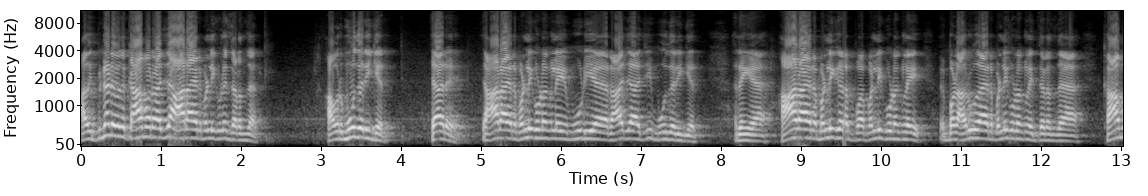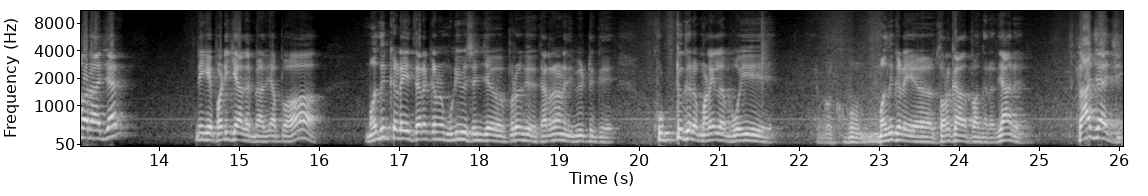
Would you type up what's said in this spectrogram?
அதுக்கு பின்னாடி வந்து காமராஜர் ஆறாயிரம் பள்ளிக்கூடம் திறந்தார். அவர் மூதறிஞர். யார்? ஆறாயிரம் பள்ளிக்கூடங்களை மூடிய ராஜாஜி மூதறிஞர். நீங்கள் ஆறாயிரம் பள்ளிக்கூட ப- பள்ளிக்கூடங்களை அறுபதாயிரம் பள்ளிக்கூடங்களை திறந்த காமராஜர் நீங்கள் படிக்காத மாதிரி. அப்போது மதுக்கடையை திறக்கணும்னு முடிவு செஞ்ச பிறகு கருணாநிதி வீட்டுக்கு குட்டுக்கிற மலையில் போய் மதுக்கடையை திறக்காதப்பாங்கிறார். யார்? ராஜாஜி.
